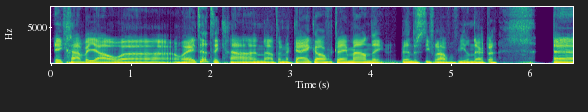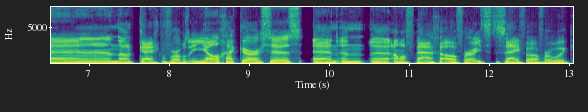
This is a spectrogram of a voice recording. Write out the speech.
Ik ga bij jou, hoe heet het? Ik ga inderdaad er naar kijken over twee maanden. Ik ben dus die vrouw van 34. En dan krijg ik bijvoorbeeld een yoga cursus en een, eh, allemaal vragen over iets te schrijven over hoe ik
